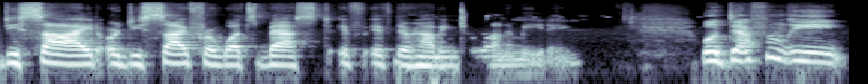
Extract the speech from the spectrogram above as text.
decide or decipher what's best if if they're mm-hmm. having to run a meeting? Well definitely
